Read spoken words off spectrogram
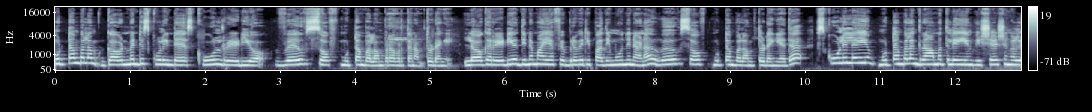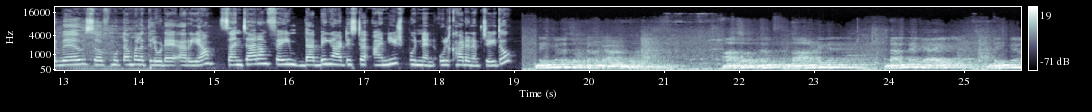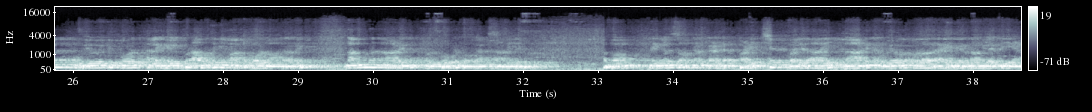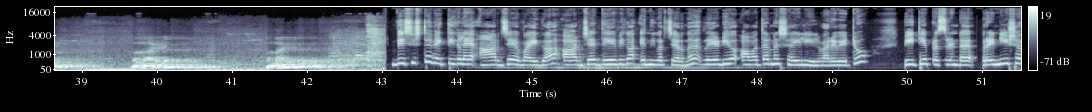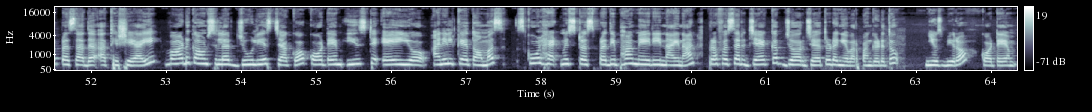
Muttambalam government സ്കൂളിന്റെ school radio waves of Muttambalam പ്രവർത്തനം തുടങ്ങി. ലോക റേഡിയോ ദിനമായ ഫെബ്രുവരി പതിമൂന്നിനാണ് വേവ്സ് ഓഫ് മുട്ടമ്പലം തുടങ്ങിയത്. സ്കൂളിലെയും മുട്ടമ്പലം ഗ്രാമത്തിലെയും വിശേഷങ്ങൾ വേവ്സ് ഓഫ് മുട്ടമ്പലത്തിലൂടെ അറിയാം. സഞ്ചാരം fame dubbing artist Aneesh Punnan ഉദ്ഘാടനം ചെയ്തു. നിങ്ങൾ ആ സ്വപ്നം നാടിന് നന്മയ്ക്കായി നിങ്ങൾ നാടിന് മുൻപോട്ട് പോകാൻ സാധിക്കത്തുള്ളൂ അപ്പം നിങ്ങൾ സ്വപ്നം കണ്ട് പഠിച്ച് വലുതായി നാടിന് ഉപയോഗമുള്ളവരായി തീരണമെങ്കിൽ എന്ത് ചെയ്യണം? നന്നായിട്ട്? നന്നായിട്ട്? വിശിഷ്ട വ്യക്തികളെ R J Vaiga R J Devika എന്നിവർ ചേർന്ന് റേഡിയോ അവതരണ ശൈലിയിൽ വരവേറ്റു. P T A president Praneesha Prasad അധ്യക്ഷയായി ward councillor Julius Chacko Kottayam east A EO Anil K Thomas school headmistress Prathibha Mary Ninan professor Jacob George തുടങ്ങിയവർ പങ്കെടുത്തു. News bureau Kottayam.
